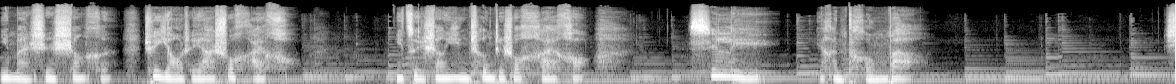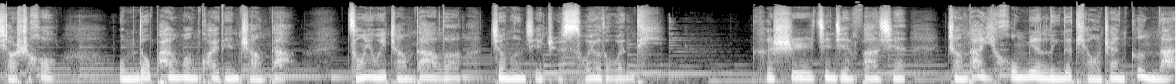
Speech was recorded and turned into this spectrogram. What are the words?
你满身伤痕，却咬着牙说：“还好。”你嘴上硬撑着说：“还好。”心里也很疼吧？小时候，我们都盼望快点长大，总以为长大了就能解决所有的问题。可是渐渐发现，长大以后面临的挑战更难。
